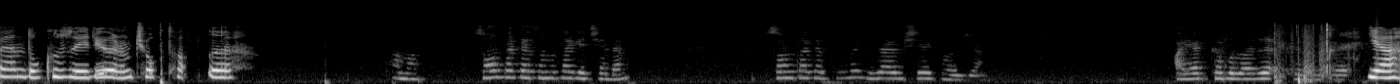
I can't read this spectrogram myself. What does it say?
Ben 9 veriyorum. Çok tatlı. Tamam. Son takasımıza geçelim. Son takasında güzel bir şey koyacağım. Ayakkabıları kırmızı. Ya.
